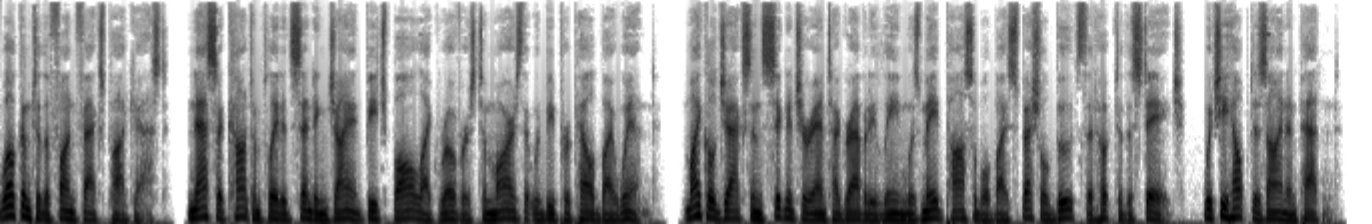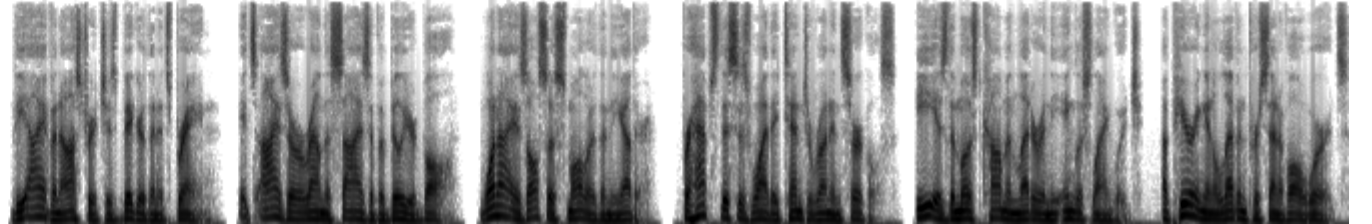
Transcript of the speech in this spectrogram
Welcome to the Fun Facts Podcast. NASA contemplated sending giant beach ball like rovers to Mars that would be propelled by wind. Michael Jackson's signature anti gravity lean was made possible by special boots that hook to the stage, which he helped design and patent. The eye of an ostrich is bigger than its brain. Its eyes are around the size of a billiard ball. One eye is also smaller than the other. Perhaps this is why they tend to run in circles. E is the most common letter in the English language, appearing in 11% of all words.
